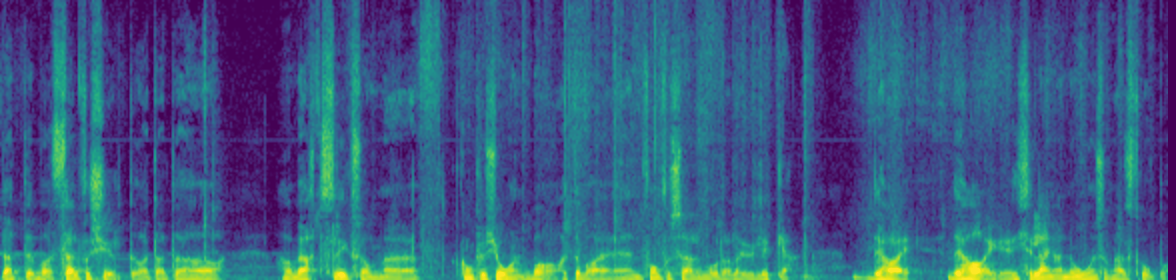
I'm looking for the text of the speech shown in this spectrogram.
dette var selvforskyldt, og at dette har, har vært slik som eh, konklusjonen var, at det var en form for selvmord eller ulykke. Det har, det har jeg ikke lenger noen som helst tro på.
